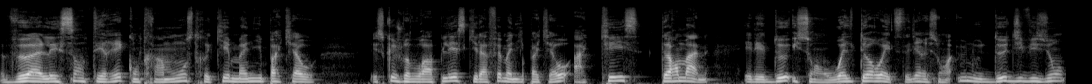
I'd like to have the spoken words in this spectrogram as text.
veut aller s'enterrer contre un monstre qui est Manny Pacquiao? Est-ce que je dois vous rappeler ce qu'il a fait Manny Pacquiao à Case Thurman? Et les deux, ils sont en welterweight, c'est-à-dire ils sont à une ou deux divisions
